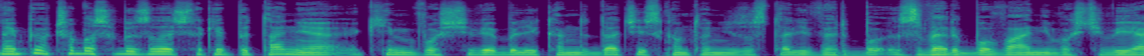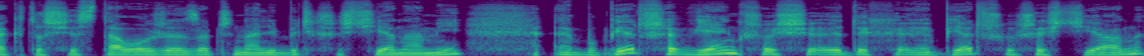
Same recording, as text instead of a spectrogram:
Najpierw trzeba sobie zadać takie pytanie, kim właściwie byli kandydaci, skąd oni zostali werbo- zwerbowani, właściwie jak to się stało, że zaczynali być chrześcijanami. E, bo pierwsze, większość e, tych e, pierwszych chrześcijan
